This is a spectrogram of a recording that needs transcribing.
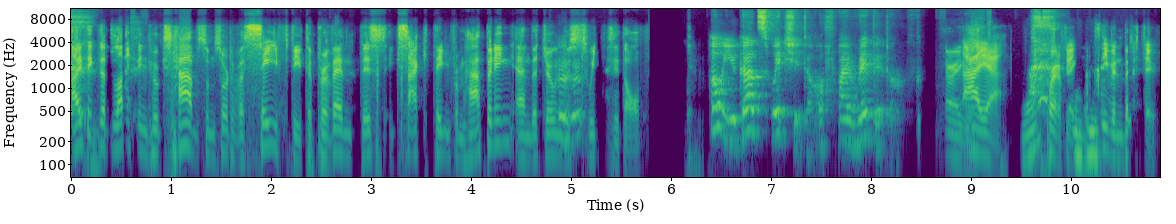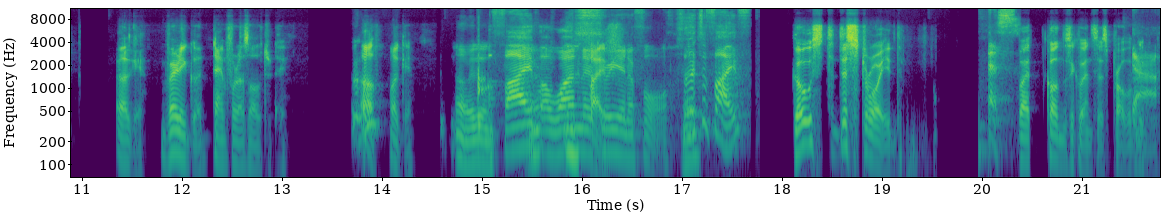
I think that lightning hooks have some sort of a safety to prevent this exact thing from happening, and that Joan just Mhm. switches it off. Oh, you can't switch it off. I rip it off. Very good. Ah, yeah, perfect. It's even better. Okay, very good. Time for us all today. Mhm. Oh, okay. Oh, we a didn't. five, a one, a Five. three, and a four. So Yeah. it's a five. Ghost destroyed, Yes. but consequences probably. yeah.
